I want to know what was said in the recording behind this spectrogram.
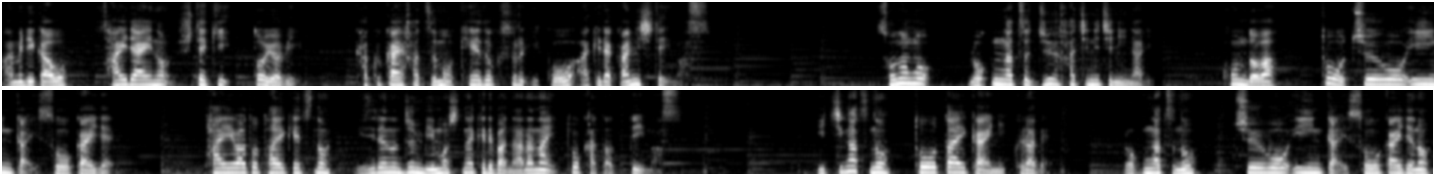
アメリカを最大の主敵と呼び、核開発も継続する意向を明らかにしています。その後、6月18日になり、今度は党中央委員会総会で、対話と対決のいずれの準備もしなければならないと語っています。1月の党大会に比べ、6月の中央委員会総会での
